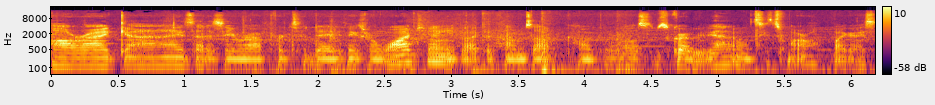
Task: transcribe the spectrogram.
Alright guys, that is a wrap for today. Thanks for watching. If you like the thumbs up, comment below, subscribe if you haven't. We'll see you tomorrow. Bye guys.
